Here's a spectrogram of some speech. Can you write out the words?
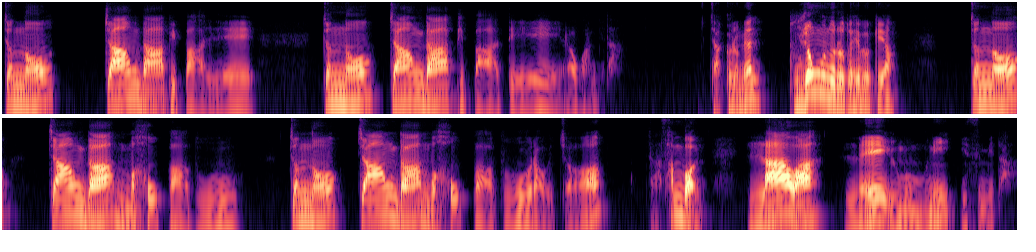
쩐노 짜옹다 비빠데 쩐노 짜옹다 비빠데라고 합니다. 자, 그러면 부정문으로도 해볼게요. 쩐노 짜옹다 머호바부 쩐노 짜옹다 머호바부라고 했죠. 자, 3번 라와 레 의문문이 있습니다.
